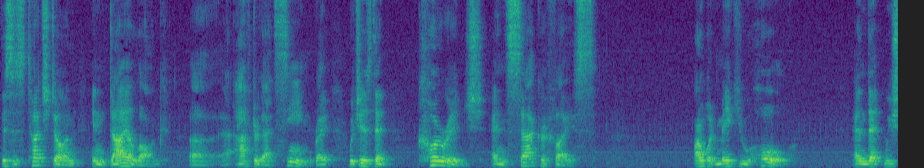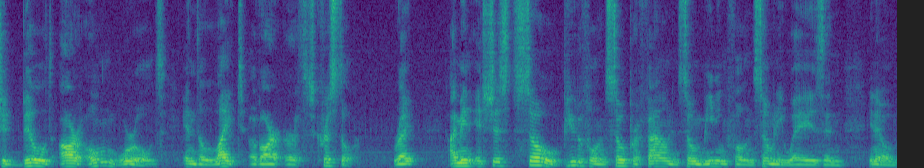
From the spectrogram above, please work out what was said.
this is touched on in dialogue uh, after that scene, right? Which is that courage and sacrifice are what make you whole and that we should build our own world in the light of our Earth's crystal, right? I mean, it's just so beautiful and so profound and so meaningful in so many ways, and, you know,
